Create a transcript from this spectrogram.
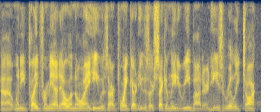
uh, when he played for me at Illinois, he was our point guard. He was our second leading rebounder, and he's really talked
